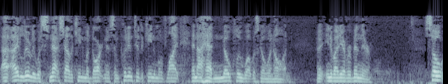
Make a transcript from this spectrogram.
I, I literally was snatched out of the kingdom of darkness and put into the kingdom of light, and I had no clue what was going on. Uh, anybody ever been there? So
